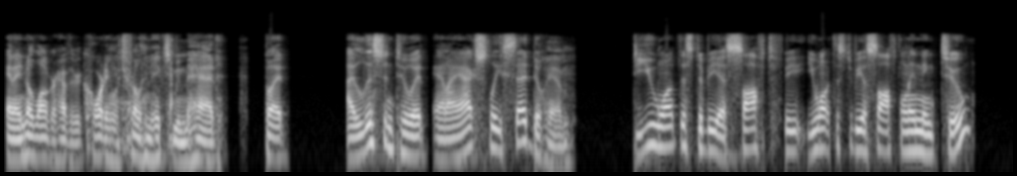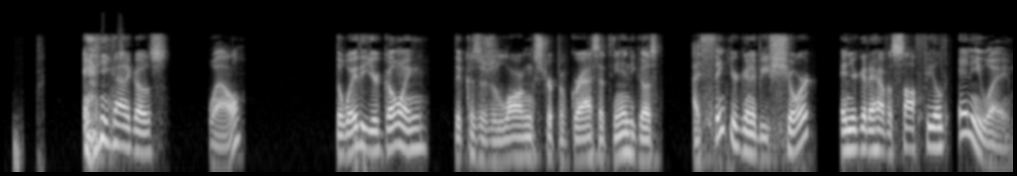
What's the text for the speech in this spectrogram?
and I no longer have the recording which really makes me mad but I listened to it and I actually said to him do you want this to be a soft fe- you want this to be a soft landing too? And he kind of goes well the way that you're going because there's a long strip of grass at the end he goes I think you're going to be short and you're going to have a soft field anyway.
